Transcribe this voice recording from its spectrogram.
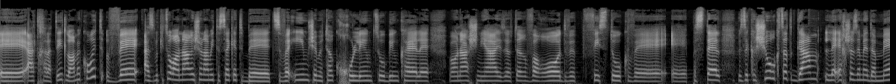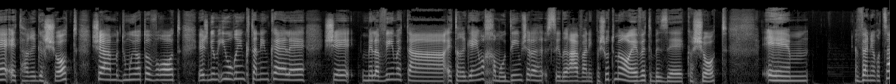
אה, ההתחלתית, לא המקורית. ואז בקיצור, העונה הראשונה מתעסקת בצבעים שהם יותר כחולים, צהובים כאלה, והעונה השנייה זה יותר ורוד ופיסטוק ופסטל, וזה קשור קצת גם לאיך שזה מדמה את הרגשות שהדמויות עוברות. ויש גם איורים קטנים כאלה שמלווים את, ה... את הרגעים החמודים של הסדרה, ואני פשוט מאוהבת בזה קשות. ואני רוצה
